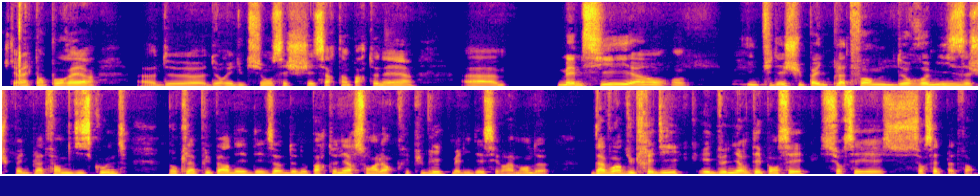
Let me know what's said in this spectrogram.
je temporaires euh, de, de, réduction chez certains partenaires. Euh, même si, hein, on, in fine, je suis pas une plateforme de remise, je suis pas une plateforme discount. Donc la plupart des, offres de nos partenaires sont à leur prix public, mais l'idée c'est vraiment d'avoir du crédit et de venir dépenser sur ces sur cette plateforme.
